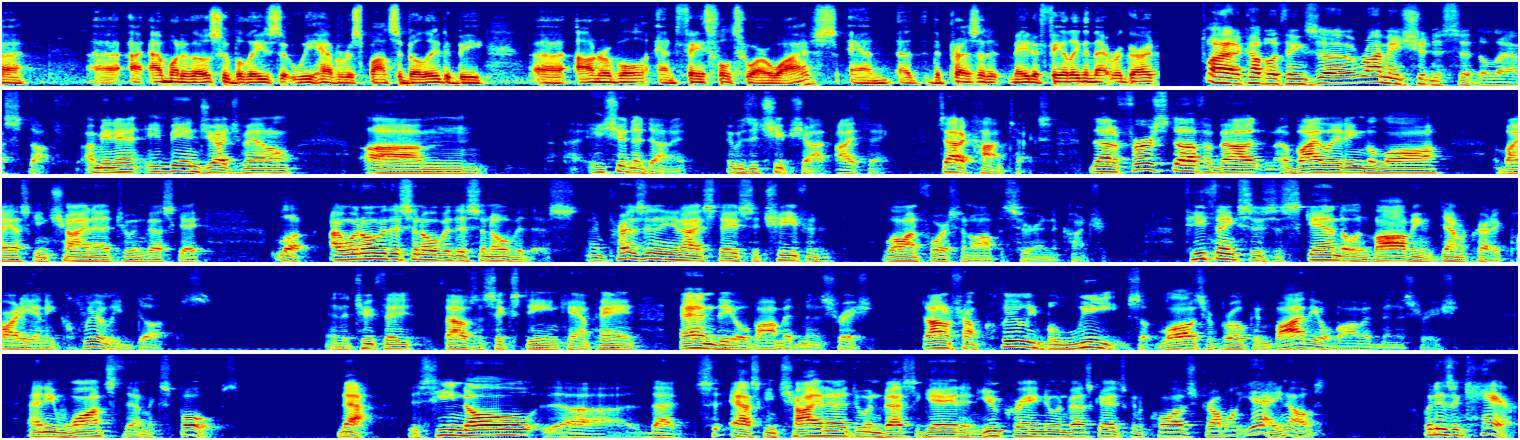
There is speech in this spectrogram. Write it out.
uh, I, am one of those who believes that we have a responsibility to be uh, honorable and faithful to our wives, and uh, the president made a failing in that regard. I had a couple of things. Uh, shouldn't have said the last stuff. I mean, he'd being judgmental. Um, he shouldn't have done it. It was a cheap shot, I think. It's out of context. Now, the first stuff about violating the law by asking China to investigate. Look, I went over this and over this and over this. And President of the United States, the chief law enforcement officer in the country. If he thinks there's a scandal involving the Democratic Party, and he clearly does, in the 2016 campaign and the Obama administration, Donald Trump clearly believes that laws are broken by the Obama administration, and he wants them exposed. Now, does he know uh, that asking China to investigate and Ukraine to investigate is going to cause trouble? Yeah, he knows, but he doesn't care.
